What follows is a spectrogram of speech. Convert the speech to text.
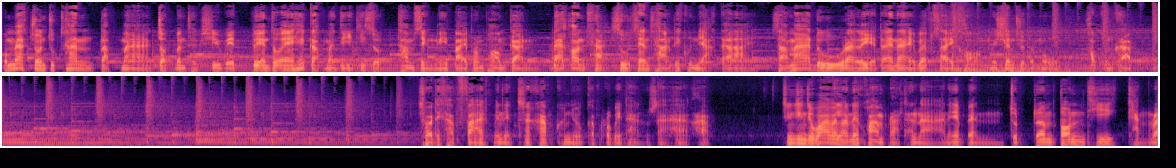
ผมอยากชวนทุกท่านกลับมาจดบันทึกชีวิต เปลี่ยนตัวเองให้กลับมาดีที่สุดทำสิ่งนี้ไปพร้อม ๆ กัน Back on Track สู่เส้นทางที่คุณอยากได้ สามารถดูรายละเอียดได้ในเว็บไซต์ของ Mission to the Moon ขอบคุณครับ สวัสดีครับ 5 minutes นะครับ คุณอยู่กับโรบินทานุสาหะครับ จริง ๆ จะว่าเวลาในความปรารถนาเนี่ยเป็นจุดเริ่มต้นที่แข็งแร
